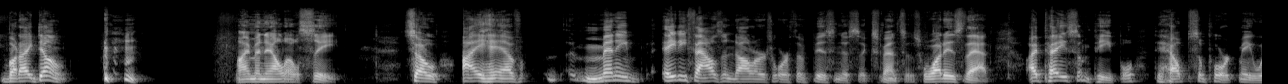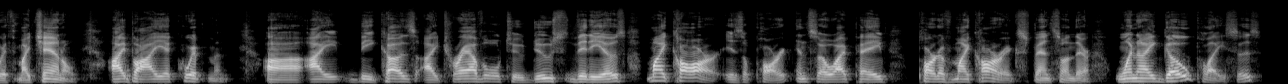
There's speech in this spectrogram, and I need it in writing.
but I don't. I'm an LLC. So I have many $80,000 worth of business expenses. What is that? I pay some people to help support me with my channel. I buy equipment. Uh, I, because I travel to do videos, my car is a part, and so I pay part of my car expense on there. When I go places,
